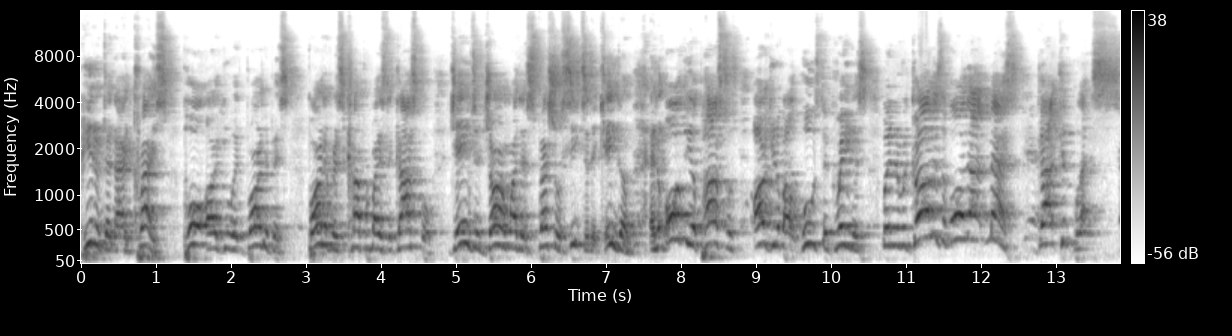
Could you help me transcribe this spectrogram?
Peter denied Christ. Paul argued with Barnabas. Barnabas compromised the gospel. James and John wanted special seats in the kingdom. And all the apostles argued about who's the greatest. But regardless of all that mess, God can bless.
